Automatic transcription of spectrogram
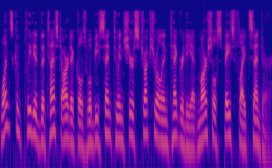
Once completed, the test articles will be sent to ensure structural integrity at Marshall Space Flight Center.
